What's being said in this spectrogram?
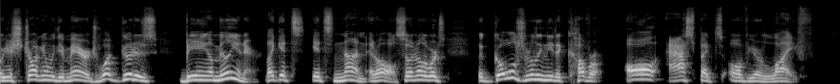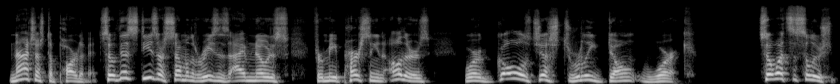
or you're struggling with your marriage, what good is being a millionaire? Like it's it's none at all. So in other words, the goals really need to cover all aspects of your life, not just a part of it. So this these are some of the reasons I've noticed for me personally and others where goals just really don't work. So what's the solution?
